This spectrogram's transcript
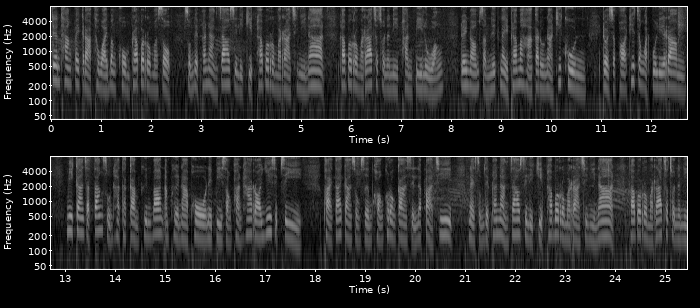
เดินทางไปกราบถวายบังคมพระบรมศพ สมเด็จพระนางเจ้าสิริกิติ์พระบรมราชินีนาถ พระบรมราชชนนีพันปีหลวง ด้วยน้อมสำนึกในพระมหากรุณาธิคุณ โดยเฉพาะที่จังหวัดบุรีรัมย์มีการจัดตั้งศูนย์หัตถกรรมพื้นบ้านอำเภอนาโพในปี 2524 ภายใต้การส่งเสริมของโครงการศิลปาชีพ ในสมเด็จพระนางเจ้าสิริกิติ์พระบรมราชินีนาถพระบรมราชชนนี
